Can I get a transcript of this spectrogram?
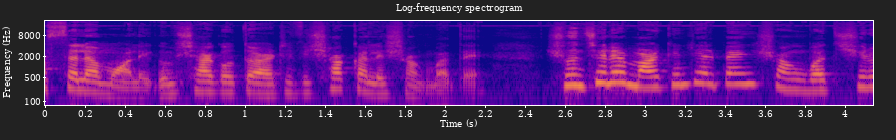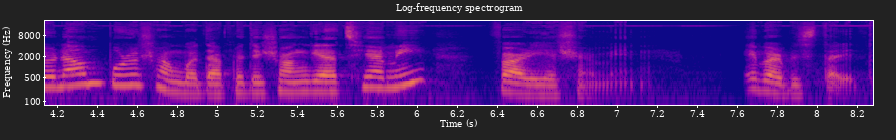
আসসালামু আলাইকুম। স্বাগত আরটিভি সকালের সংবাদে। শুনছিলেন মার্কেন্টাইল ব্যাংক সংবাদ শিরোনাম, পুরো সংবাদে আপনাদের সঙ্গে আছি আমি ফারিয়া শারমিন। এবার বিস্তারিত।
